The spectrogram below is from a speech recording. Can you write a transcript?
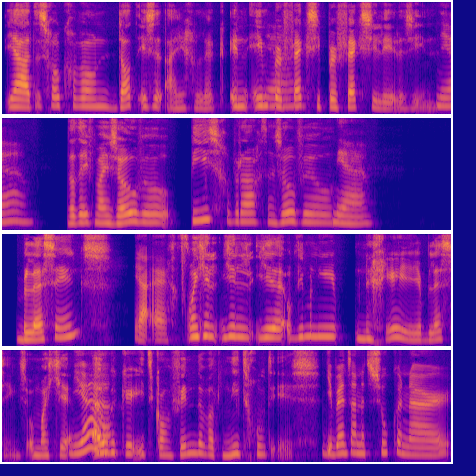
Ja, het is ook gewoon... dat is het eigenlijk. In imperfectie perfectie leren zien. Ja, Dat heeft mij zoveel peace gebracht en zoveel Ja, blessings. ja echt. Want je, je, je, op die manier negeer je je blessings. Omdat je Ja. elke keer iets kan vinden wat niet goed is. Je bent aan het zoeken naar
